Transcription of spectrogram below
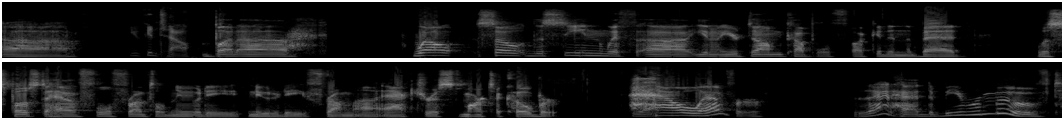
Uh You can tell. but uh well, so the scene with uh you know your dumb couple fucking in the bed was supposed to have full frontal nudity nudity from uh, actress Marta Kober. Yeah. However, that had to be removed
